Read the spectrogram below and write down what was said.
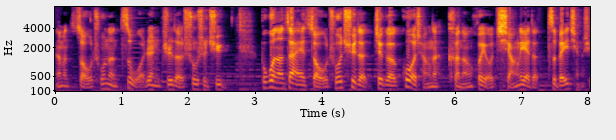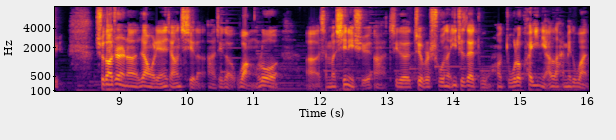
那么走出呢自我认知的舒适区。不过呢，在走出去的这个过程呢，可能会有强烈的自卑情绪。说到这儿呢，让我联想起了啊，这个网络啊什么心理学啊，这个这本书呢一直在读，读了快一年了还没读完。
